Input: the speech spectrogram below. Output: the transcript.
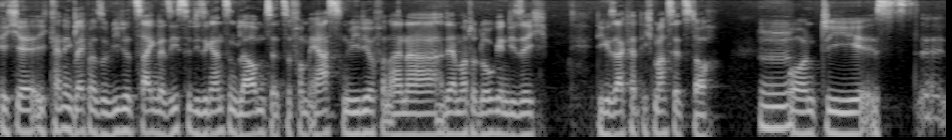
ich, äh, ich kann dir gleich mal so ein Video zeigen, da siehst du diese ganzen Glaubenssätze vom ersten Video von einer Dermatologin, die sich, die gesagt hat, ich mach's jetzt doch. Mhm. Und die ist, äh,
